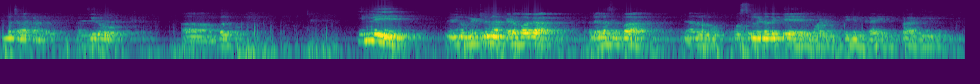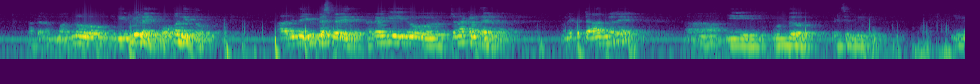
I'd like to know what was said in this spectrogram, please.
ತುಂಬ ಚೆನ್ನಾಗಿ ಕಾಣ್ತದೆ ಝೀರೋ ಬಲ್ಬ್ ಇಲ್ಲಿ ಇದು ಮೆಟ್ಲಿನ ಕೆಳಭಾಗ ಅಲ್ಲೆಲ್ಲ ಸ್ವಲ್ಪ ಏನಾದರೂ ವಸ್ತುಗಳನ್ನ ಇಡೋದಕ್ಕೆ ಮಾಡಿದ್ವಿ ತೆಂಗಿನಕಾಯಿ, ರಾಗಿ. ಥರ ಮೊದಲು ಇದು ಇರಲಿಲ್ಲ ಇದು ಓಪನ್ ಇತ್ತು. ಅದರಿಂದ ಯು ಪಿ ಎಸ್ ಬೇರೆ ಇದೆ. ಹಾಗಾಗಿ ಇದು ಚೆನ್ನಾಗಿ ಕಾಣ್ತಾ ಇರಲಿಲ್ಲ. ಮನೆ ಕಟ್ಟೆ ಆದಮೇಲೆ ಈ ವುಡ್ ಇಡಿಸಿದ್ವಿ ಇಲ್ಲಿ ಈಗ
